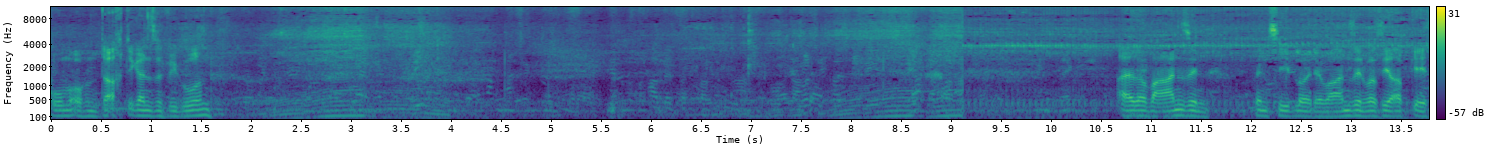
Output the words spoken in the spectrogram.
Oben auf dem Dach die ganzen Figuren. Also Wahnsinn. Prinzip, Leute, Wahnsinn, was hier abgeht.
